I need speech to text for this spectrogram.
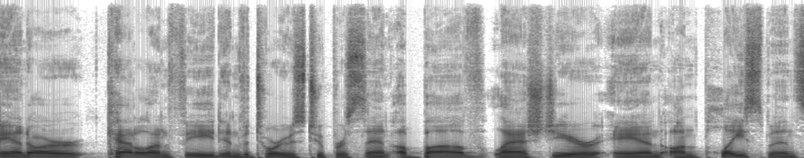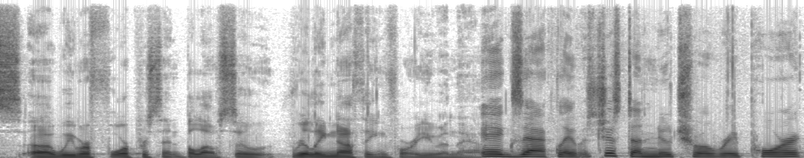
And our cattle on feed inventory was 2% above last year, and on placements, uh, we were 4% below. So, really nothing for you in that. Exactly. It was just a neutral report.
